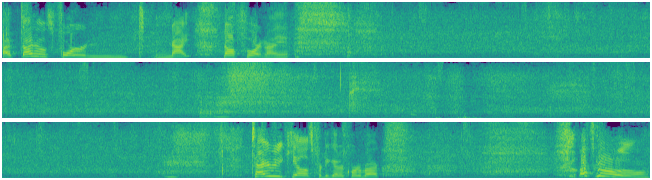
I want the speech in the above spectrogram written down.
I thought it was Fortnite, not Fortnite. Tyreek Hill is pretty good at quarterback. Let's go!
